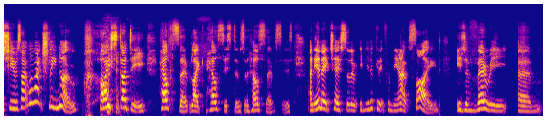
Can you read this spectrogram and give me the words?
she was like, well, actually, no, I study health, so- like health systems and health services. And the NHS sort of, if you look at it from the outside, is a very um,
